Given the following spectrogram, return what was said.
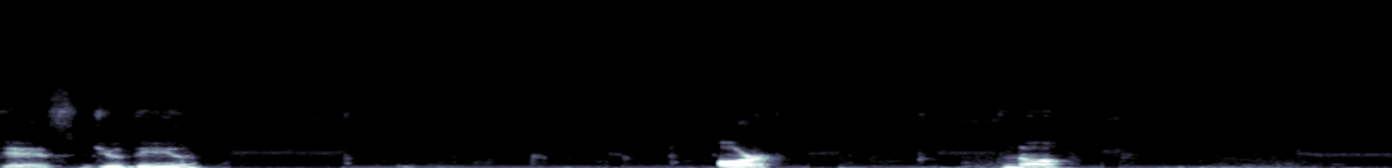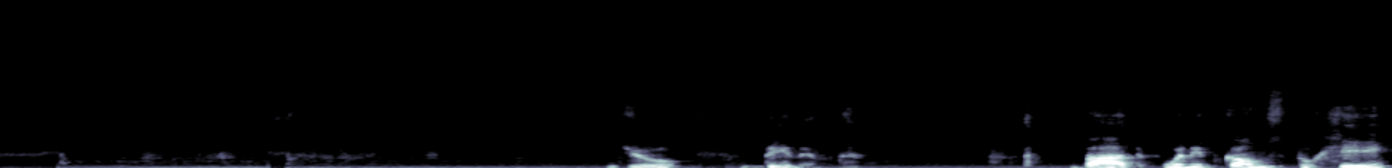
Yes, you did. Or no, you didn't. But when it comes to he,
